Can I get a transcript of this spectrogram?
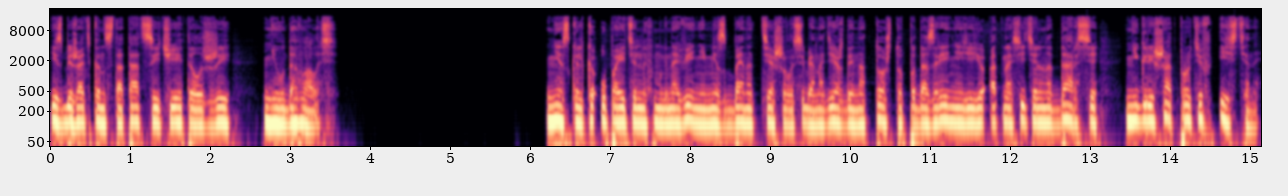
избежать констатации чьей-то лжи не удавалось. Несколько упоительных мгновений мисс Беннет тешила себя надеждой на то, что подозрения ее относительно Дарси — не грешат против истины.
